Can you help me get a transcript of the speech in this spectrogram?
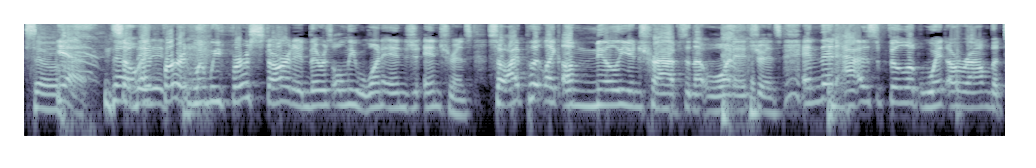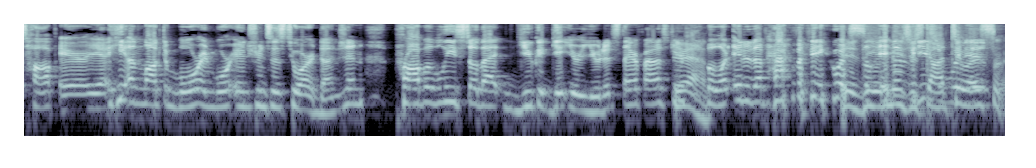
So Yeah. No, so at first, when we first started, there was only one en- entrance. So I put like a million traps in that one entrance. and then as Philip went around the top area, he unlocked more and more entrances to our dungeon, probably so that you could get your units there faster. Yeah. But what ended up happening was is the enemies just got to us in-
